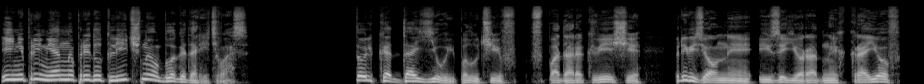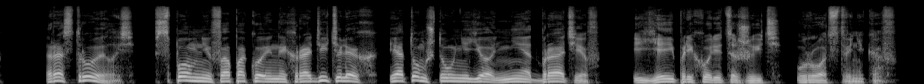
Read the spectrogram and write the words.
и непременно придут лично благодарить вас». Только Даюй, получив в подарок вещи, привезенные из ее родных краев, расстроилась, вспомнив о покойных родителях и о том, что у нее нет братьев, и ей приходится жить у родственников.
